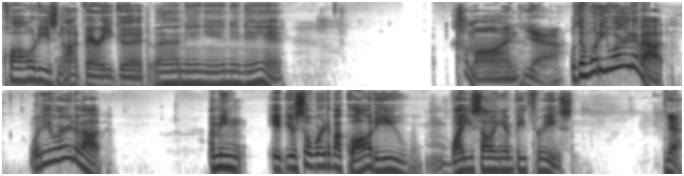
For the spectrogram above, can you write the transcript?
quality's not very good. Uh, nah, nah, nah, nah. Come on. yeah. Well, then what are you worried about? What are you worried about? I mean, if you're so worried about quality, why are you selling MP3s? Yeah.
